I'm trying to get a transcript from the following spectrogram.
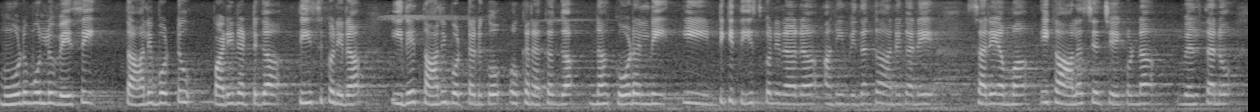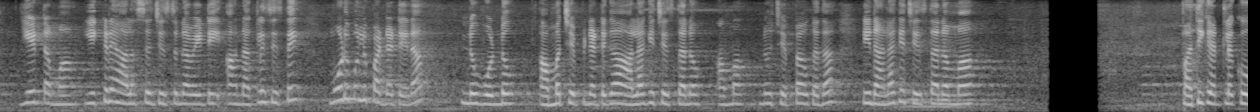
మూడు ముళ్ళు వేసి తాలిబొట్టు పడినట్టుగా తీసుకొనిరా ఇదే తాలిబొట్టు అనుకో. ఒక రకంగా నా కోడల్ని ఈ ఇంటికి తీసుకొని రారా? అనే విధంగా అనగానే సరే అమ్మా ఇక ఆలస్యం చేయకుండా వెళ్తాను. ఏంటమ్మా ఇక్కడే ఆలస్యం చేస్తున్నావేంటి? ఆ నక్లెస్ ఇస్తే మూడు ముళ్ళు పడ్డట్టేనా? నువ్వు ఉండు అమ్మ చెప్పినట్టుగా అలాగే చేస్తాను. అమ్మ నువ్వు చెప్పావు కదా నేను అలాగే చేస్తానమ్మా. పది గంటలకు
